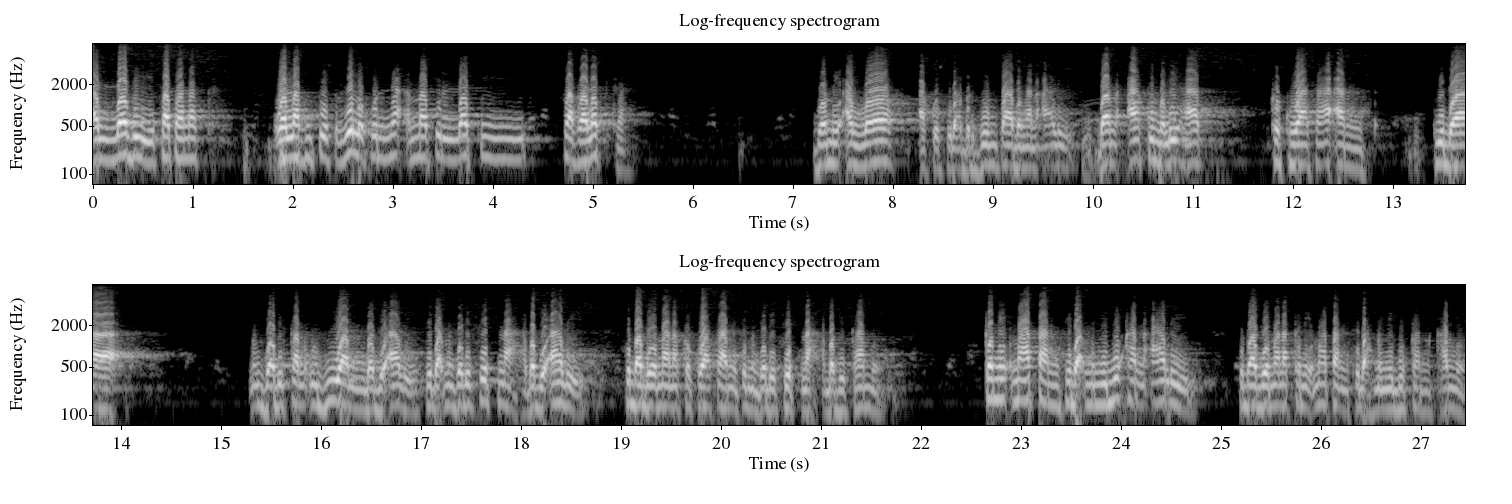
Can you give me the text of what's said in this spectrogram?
alladhi fatanak wa lam tusghilhu ni'matu allati fadalatka. Demi Allah, aku sudah berjumpa dengan Ali dan aku melihat kekuasaan tidak menjadikan ujian bagi Ali, tidak menjadi fitnah bagi Ali, sebagaimana kekuasaan itu menjadi fitnah bagi kamu kenikmatan tidak menyibukkan Ali sebagaimana kenikmatan sudah menyibukkan kamu.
